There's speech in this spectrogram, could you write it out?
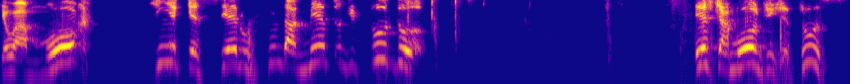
que o amor tinha que ser o fundamento de tudo. Este amor de Jesus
